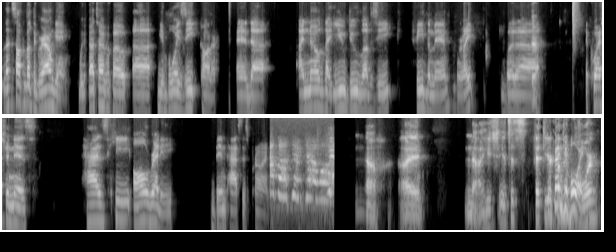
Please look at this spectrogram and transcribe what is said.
let's talk about the ground game. We got to talk about uh, your boy Zeke Connor, and uh, I know that you do love Zeke. Feed the man, right? But uh, Sure. the question is, has he already been past his prime? How about them Cowboys? No, I no. He's it's his fifth year. Defend your boy. Four,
